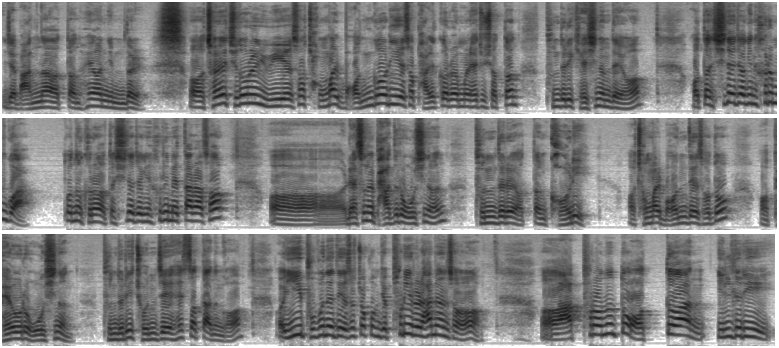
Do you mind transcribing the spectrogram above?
이제 만나왔던 회원님들, 어, 저의 지도를 위해서 정말 먼 거리에서 발걸음을 해주셨던 분들이 계시는데요. 어떤 시대적인 흐름과 또는 그런 어떤 시대적인 흐름에 따라서 어, 레슨을 받으러 오시는 분들의 어떤 거리, 어, 정말 먼 데서도 어, 배우러 오시는 분들이 존재했었다는 거. 어, 이 부분에 대해서 조금 이제 풀이를 하면서 어, 앞으로는 또 어떠한 일들이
